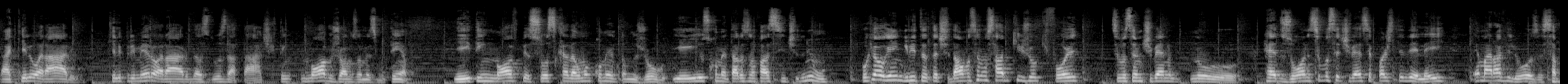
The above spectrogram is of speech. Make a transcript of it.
naquele horário aquele primeiro horário das duas da tarde, que tem nove jogos ao mesmo tempo, e aí tem nove pessoas, cada uma comentando o jogo, e aí os comentários não fazem sentido nenhum. Porque alguém grita touchdown, você não sabe que jogo que foi, se você não tiver no, no Red Zone, se você tiver, você pode ter delay. É maravilhoso. Essa...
